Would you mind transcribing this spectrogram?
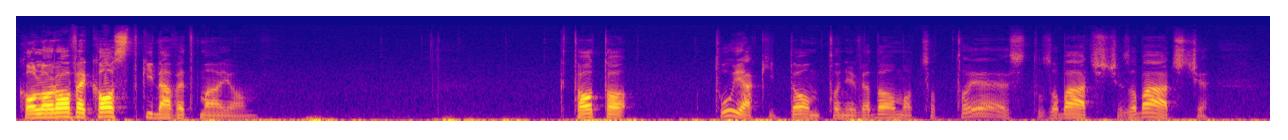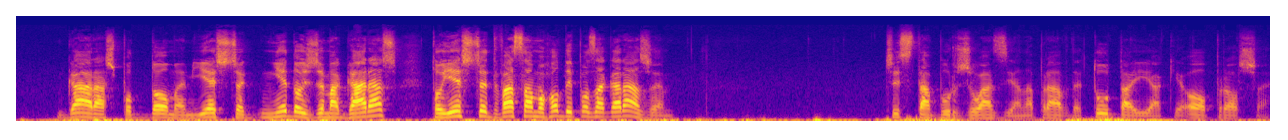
Kolorowe kostki nawet mają. Kto to? Tu jaki dom, to nie wiadomo co to jest. Tu zobaczcie, zobaczcie. Garaż pod domem. Jeszcze nie dość, że ma garaż, to jeszcze dwa samochody poza garażem. Czysta burżuazja, naprawdę. Tutaj jakie, o proszę.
